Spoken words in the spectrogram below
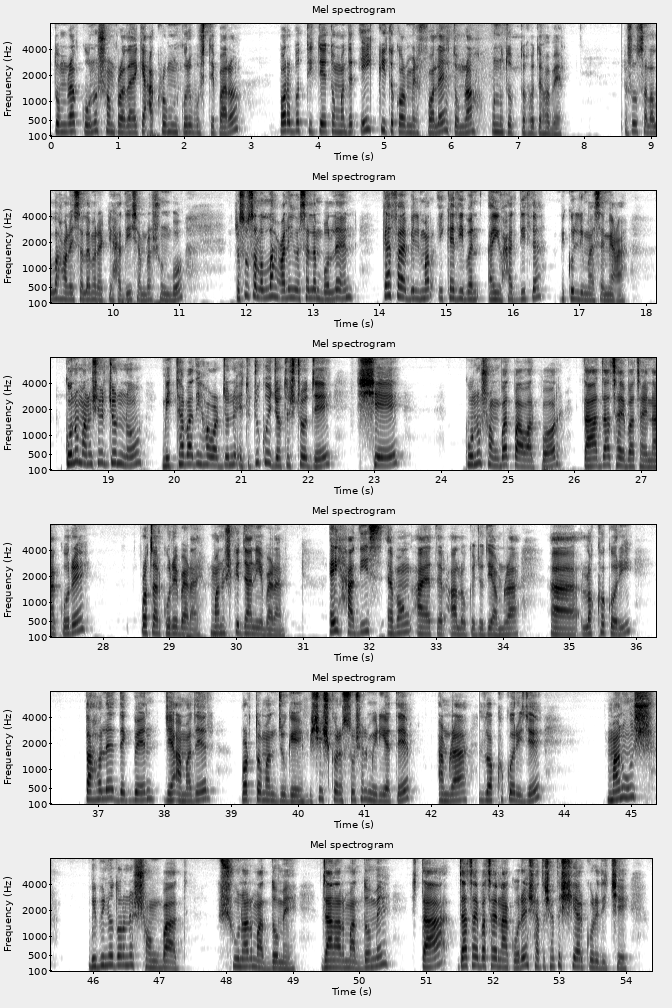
তোমরা কোনো সম্প্রদায়কে আক্রমণ করে বসতে পারো, পরবর্তীতে তোমাদের এই কৃতকর্মের ফলে তোমরা অনুতপ্ত হতে হবে। রসুল সাল্লাহ আলি সাল্লামের একটি হাদিস আমরা শুনব। রসুল আলি ওয়াসাল্লাম বললেন ক্যাফা বিলমার ইকাদিবান আয়ু হাদ্দিসা বিকুল্লি মাসামিয়া কোনো মানুষের জন্য মিথ্যাবাদী হওয়ার জন্য এতটুকুই যথেষ্ট যে সে কোনো সংবাদ পাওয়ার পর তা যাচাই বাছাই না করে প্রচার করে বেড়ায়, মানুষকে জানিয়ে বেড়ায়। এই হাদিস এবং আয়াতের আলোকে যদি আমরা লক্ষ্য করি, তাহলে দেখবেন যে আমাদের বর্তমান যুগে, বিশেষ করে সোশ্যাল মিডিয়াতে আমরা লক্ষ্য করি যে মানুষ বিভিন্ন ধরনের সংবাদ শোনার মাধ্যমে, জানার মাধ্যমে তা যাচাই বাছাই না করে সাথে সাথে শেয়ার করে দিচ্ছে,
